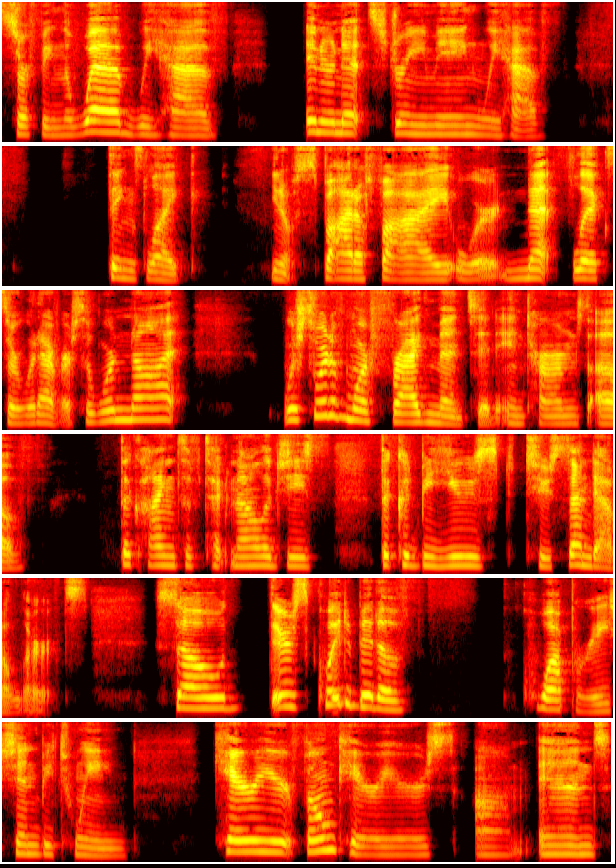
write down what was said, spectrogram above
surfing the web. We have internet streaming. We have things like, you know, Spotify or Netflix or whatever. So we're not, we're sort of more fragmented in terms of the kinds of technologies that could be used to send out alerts. So there's quite a bit of cooperation between carrier phone carriers um, and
